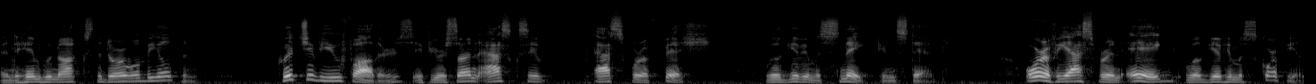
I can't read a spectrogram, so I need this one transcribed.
and to him who knocks the door will be open. Which of you fathers, if your son asks if, asks for a fish, will give him a snake instead? Or if he asks for an egg, will give him a scorpion?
